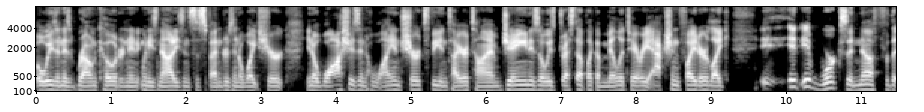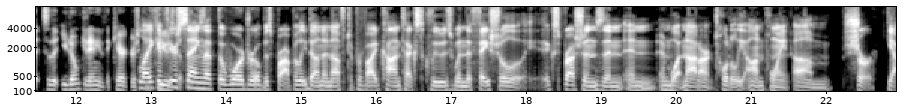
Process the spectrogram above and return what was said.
always in his brown coat, and when he's not, he's in suspenders and a white shirt. You know, Wash is in Hawaiian shirts the entire time. Jayne is always dressed up like a military action fighter. Like it, it works enough for that so that you don't get any of the characters. Like if you're saying least. that the wardrobe is properly done enough to provide context clues when the facial expressions and and and whatnot aren't totally on point. Um, sure, yeah,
